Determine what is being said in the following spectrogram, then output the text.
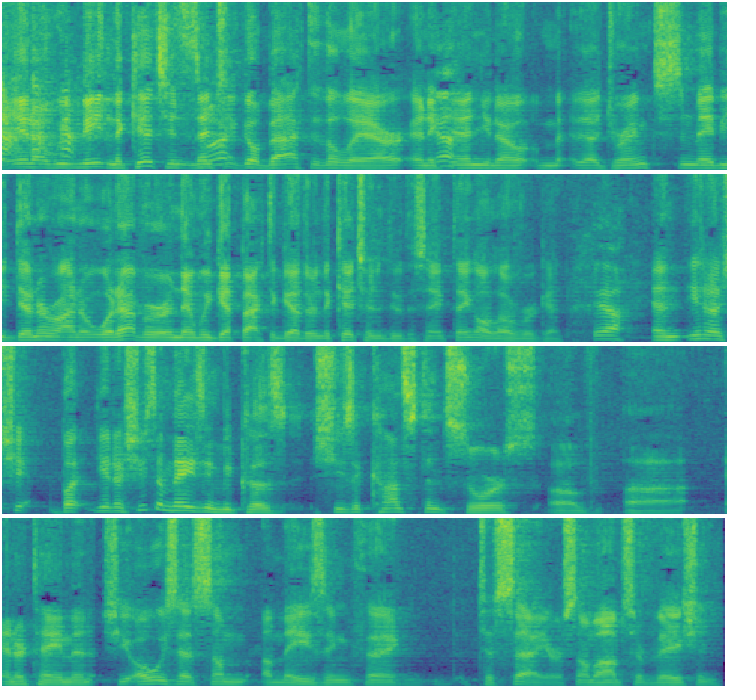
And, you know, we'd meet in the kitchen. Then she'd go back to the lair. And again, you know, uh, drinks and maybe dinner on or whatever. And then we get back together in the kitchen and do the same thing all over again. Yeah. And, you know, she, but, you know, she's amazing because she's a constant source of uh, entertainment. She always has some amazing thing to say or some observation.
